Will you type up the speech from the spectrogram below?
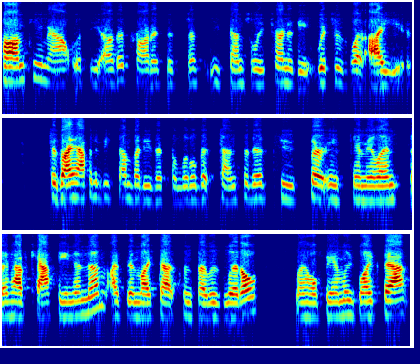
Tom came out with the other product that's just Essential Eternity, which is what I use. Because I happen to be somebody that's a little bit sensitive to certain stimulants that have caffeine in them. I've been like that since I was little. My whole family's like that.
